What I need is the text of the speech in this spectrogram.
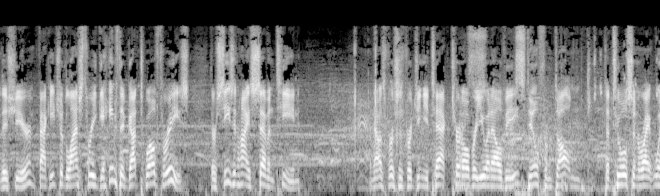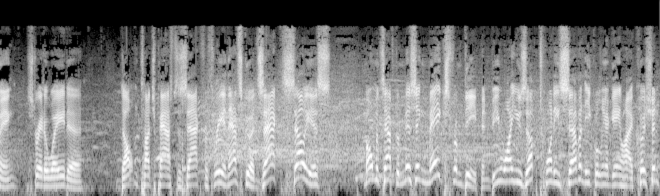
this year. In fact, each of the last three games, they've got 12 threes. Their season high is 17. And that was versus Virginia Tech. Turnover UNLV Steal from Dalton. to Toolson right wing. Straight away to Dalton. Touch pass to Zach for three, and that's good. Zach Seljaas, moments after missing, makes from deep. And BYU's up 27, equaling a game high cushion.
